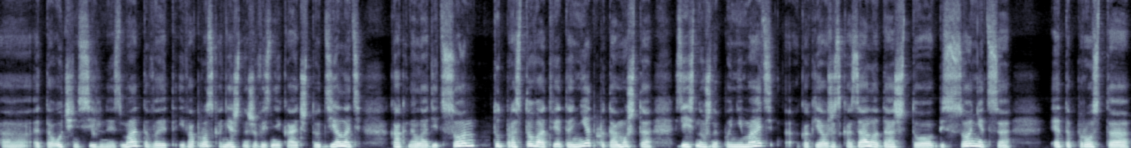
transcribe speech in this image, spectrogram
э, это очень сильно изматывает. И вопрос, конечно же, возникает, что делать, как наладить сон. Тут простого ответа нет, потому что здесь нужно понимать, как я уже сказала, да, что бессонница это просто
